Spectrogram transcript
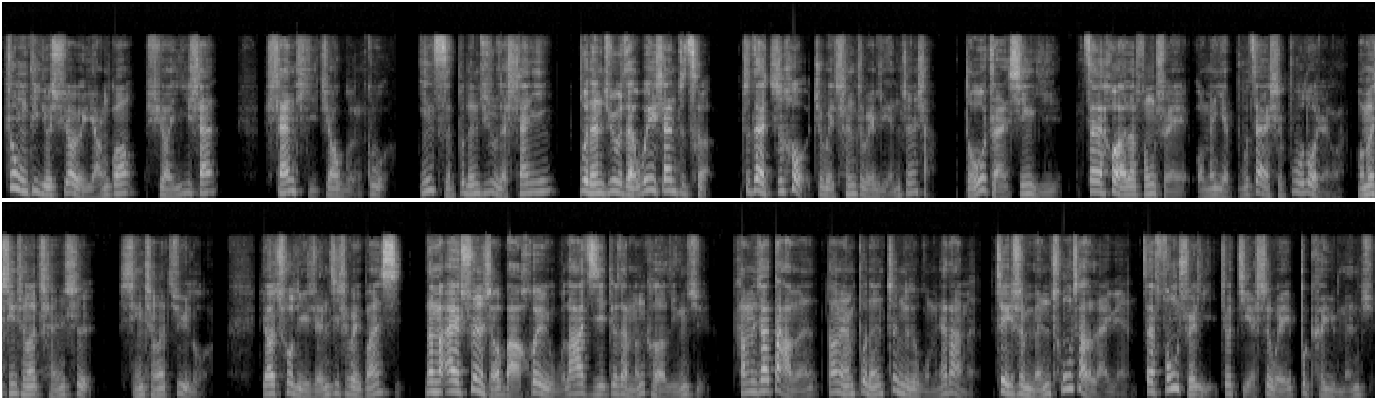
种地就需要有阳光，需要依山，山体就要稳固，因此不能居住在山阴，不能居住在微山之侧，这在之后就被称之为连贞煞。斗转星移。再后来的风水，我们也不再是部落人了，我们形成了城市，形成了聚落，要处理人际社会关系。那么爱顺手把秽物垃圾丢在门口的邻居，他们家大门当然不能正对着我们家大门，这也是门冲煞的来源。在风水里就解释为不可与门举，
